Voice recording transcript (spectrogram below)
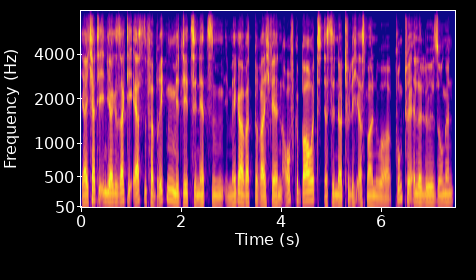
Ja, ich hatte Ihnen ja gesagt, die ersten Fabriken mit DC-Netzen im Megawatt-Bereich werden aufgebaut. Das sind natürlich erstmal nur punktuelle Lösungen.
